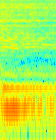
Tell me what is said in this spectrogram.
못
